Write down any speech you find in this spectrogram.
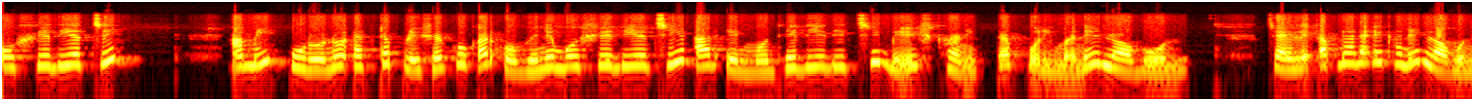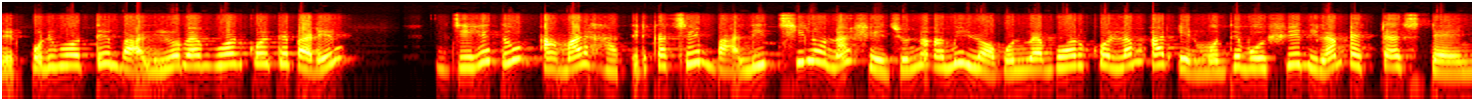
বসিয়ে দিয়েছি। আমি পুরনো একটা প্রেসার কুকার ওভেনে বসিয়ে দিয়েছি আর এর মধ্যে দিয়ে দিচ্ছি বেশ খানিকটা পরিমাণে লবণ। চাইলে আপনারা এখানে লবণের পরিবর্তে বালিও ব্যবহার করতে পারেন। যেহেতু আমার হাতের কাছে বালি ছিল না সেই জন্য আমি লবণ ব্যবহার করলাম আর এর মধ্যে বসিয়ে দিলাম একটা স্ট্যান্ড।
